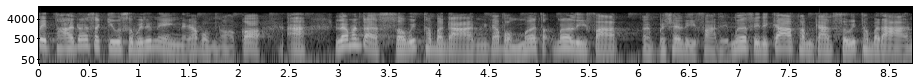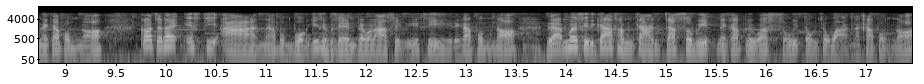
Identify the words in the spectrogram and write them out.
ปิดท้ายด้วยสกิลสวิตช์นั่นเองนะครับผมเนาะ ก็อะแล้วมันแต่สวิตธรรมดานะครับผม เมื่อเมื่อรีฟาไม่ใช่รีฟาดิ เมื่อซิลิก้าทำการสวิตธรรมดานะครับผมเนาะ ก็จะได้ SDR นะครับผมบวก 20%เป็นเวลา 10 วินาทีนะครับผมเนาะ และเมื่อซิลิก้าทำการจัดสวิตนะครับหรือว่าสวิตตรงจังหวะนะครับผมเนาะ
